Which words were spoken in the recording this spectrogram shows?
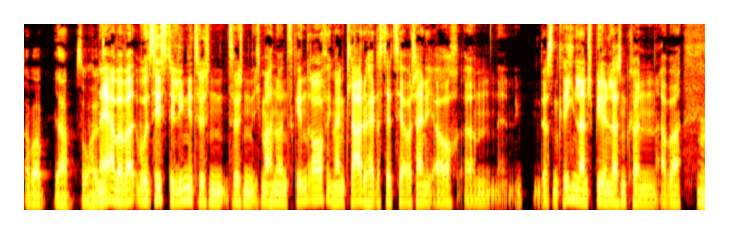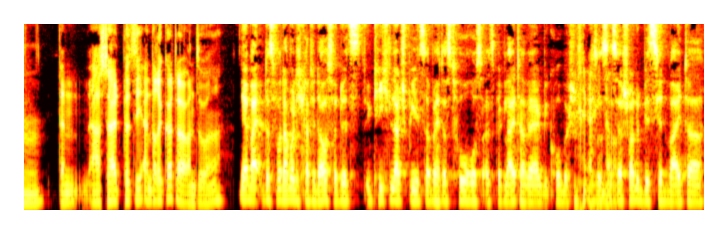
aber ja, so halt. Naja, aber wo siehst du die Linie zwischen, zwischen ich mache nur einen Skin drauf? Ich meine, klar, du hättest jetzt ja wahrscheinlich auch ähm, das in Griechenland spielen lassen können, aber mhm. dann hast du halt plötzlich andere Götter und so, ne? Ja, aber das, da wollte ich gerade hinaus, wenn du jetzt in Griechenland spielst, aber hättest Horus als Begleiter, wäre irgendwie komisch. Ja, also genau. es ist ja schon ein bisschen weiter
